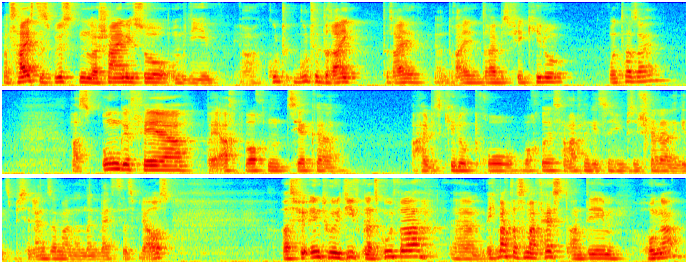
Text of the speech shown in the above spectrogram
Das heißt, es müssten wahrscheinlich so um die ja, gut, gute 3, 3, ja, 3, 3 bis 4 Kilo runter sein. Was ungefähr bei 8 Wochen circa ein halbes Kilo pro Woche ist. Am Anfang geht es natürlich ein bisschen schneller, dann geht es ein bisschen langsamer, und dann gleicht es das wieder aus. Was für intuitiv ganz gut war. Ähm, ich mache das immer fest an dem Hunger.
